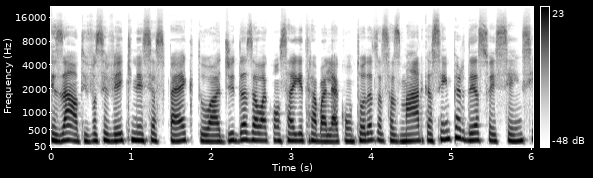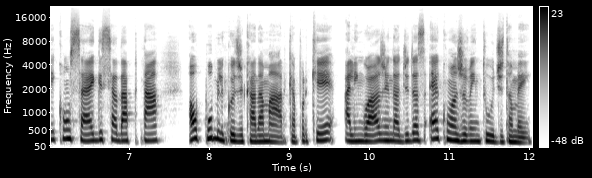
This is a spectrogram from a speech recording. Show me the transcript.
Exato, e você vê que nesse aspecto a Adidas ela consegue trabalhar com todas essas marcas sem perder a sua essência e consegue se adaptar ao público de cada marca, porque a linguagem da Adidas é com a juventude também.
